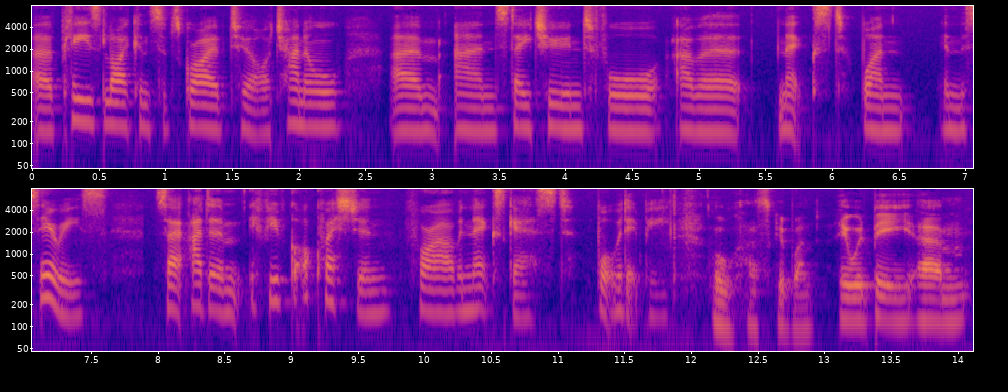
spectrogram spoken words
Uh, please like and subscribe to our channel um, and stay tuned for our next one in the series. So, Adam, if you've got a question for our next guest, what would it be? Oh, that's a good one. It would be um,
